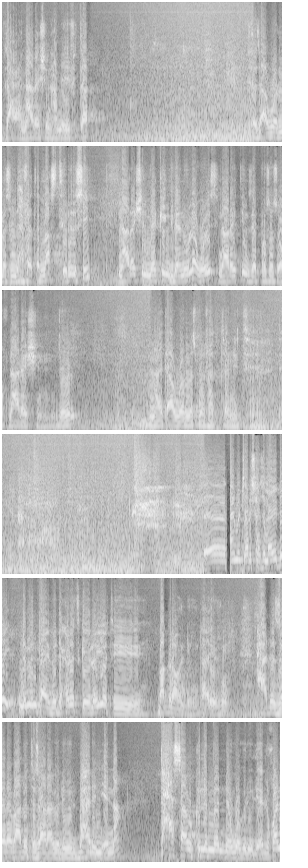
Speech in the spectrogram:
ብዛዕባ ናሬሽን ከመይ ይፍጠር? ስለዚ ኣዌርነስ እንድሕ ፈጥርናስ እቲ ርእሲ ናሬሽን ሜኪንግ ደንብሎ ወይስ ናሬቲንግ ዘ ፕሮሰስ ኦፍ ናሬሽን ዝብል ናይቲ ኣዌርነስ መፈተኒት ናይ መጨረሻ ስላይደይ ንምንታይ ብድሕሪት ገይለዮ እቲ ባክግራውንድ እዩ እንታይ እዩ? ሓደ ዘረባዶ ተዛራቢ ዝብል ባህሊ እኒአና እቲ ሓሳብ ክልመድ ነዎ ብልብል እየ ዝኾነ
